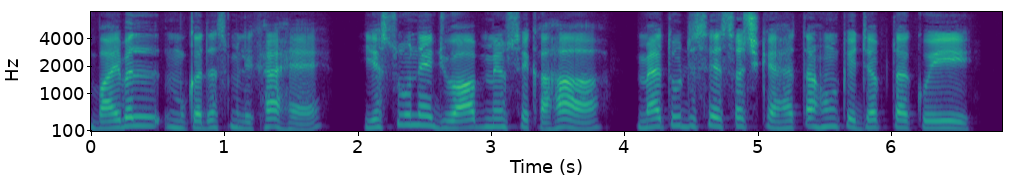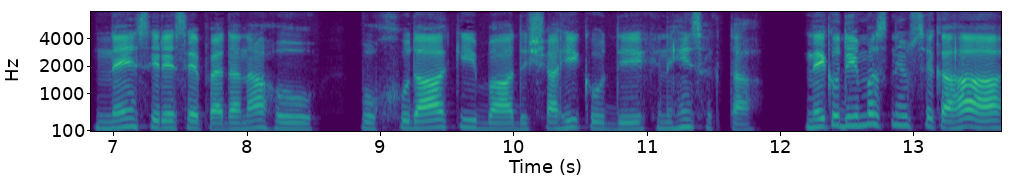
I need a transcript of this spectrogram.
بائبل مقدس میں لکھا ہے، یسو نے جواب میں اسے کہا میں تجھ سے سچ کہتا ہوں کہ جب تک کوئی نئے سرے سے پیدا نہ ہو، وہ خدا کی بادشاہی کو دیکھ نہیں سکتا۔ نیکو دیمس نے اس سے کہا،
